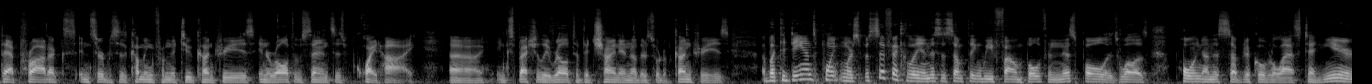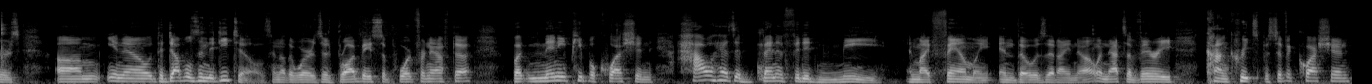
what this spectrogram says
that products and services coming from the two countries in a relative sense is quite high, uh, especially relative to China and other sort of countries. But to Dan's point more specifically, and this is something we found both in this poll as well as polling on this subject over the last 10 years, um, you know, the devil's in the details. In other words, there's broad-based support for NAFTA, but many people question, how has it benefited me and my family and those that I know? And that's a very concrete, specific question.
